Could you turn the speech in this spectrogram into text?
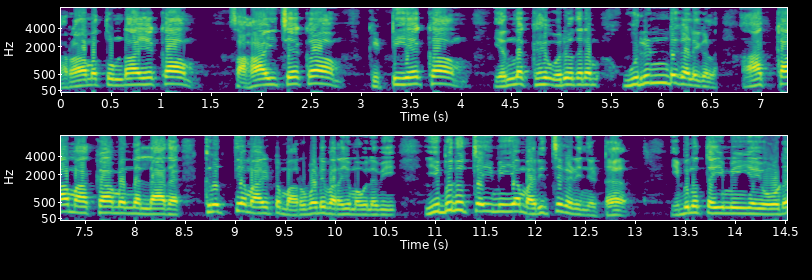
കറാമത്തുണ്ടായേക്കാം. സഹായിച്ചേക്കാം കിട്ടിയേക്കാം എന്നൊക്കെ ഒരുതരം ഉരുണ്ട് കളികൾ. ആക്കാം ആക്കാം എന്നല്ലാതെ കൃത്യമായിട്ട് മറുപടി പറയും മൗലവി. ഇബിനു തൈമിയ മരിച്ചു കഴിഞ്ഞിട്ട് ഇബിനു തൈമിയയോട്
